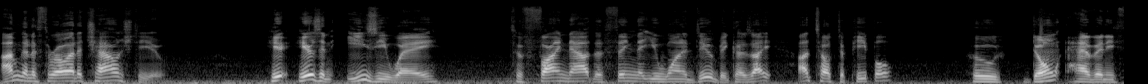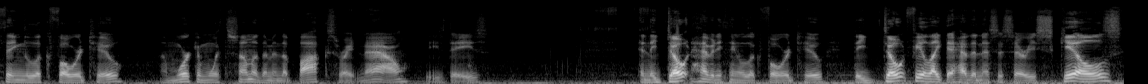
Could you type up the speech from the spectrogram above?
I'm going to throw out a challenge to you. Here, here's an easy way to find out the thing that you want to do because I, I talk to people who don't have anything to look forward to. I'm working with some of them in the box right now these days. And they don't have anything to look forward to. They don't feel like they have the necessary skills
